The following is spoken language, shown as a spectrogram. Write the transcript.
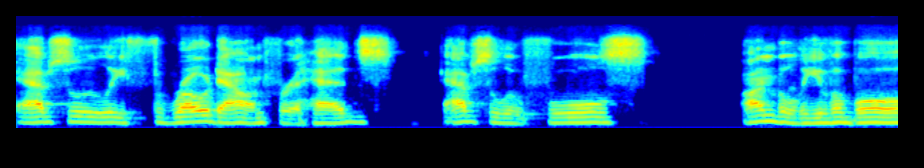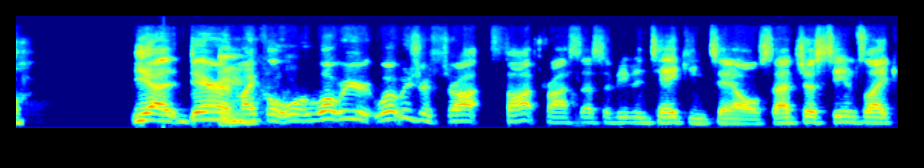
absolutely throw down for heads, absolute fools, unbelievable. Yeah, Darin, Michael, what were your what was your thought thought process of even taking tails? That just seems like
